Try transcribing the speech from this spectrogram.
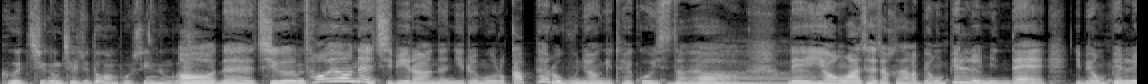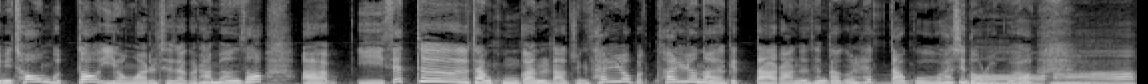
그 지금 제주도 가면 볼 수 있는 거죠? 어, 네. 지금 서연의 집이라는 이름으로 카페로 운영이 되고 있어요. 아. 네, 이 영화 제작사가 명필름인데 이 명필름이 처음부터 이 영화를 제작을 하면서 아, 이 세트장 공간을 나중에 살려 살려놔야겠다라는 생각을 했다고 하시더라고요. 아, 아,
